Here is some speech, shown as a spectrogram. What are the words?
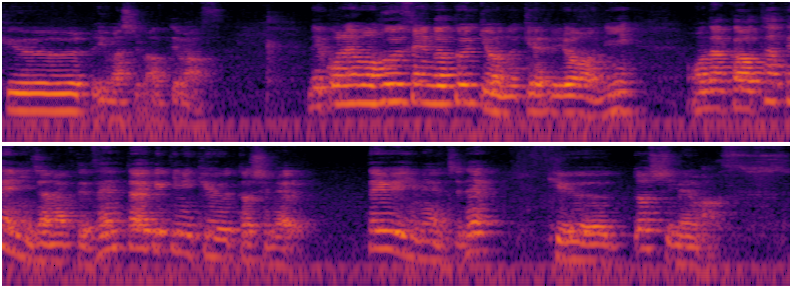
キューッと今締まってます。で、これも風船が空気を抜けるように、お腹を縦にじゃなくて全体的にキューッと締める。っていうイメージでキューッと締めます。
